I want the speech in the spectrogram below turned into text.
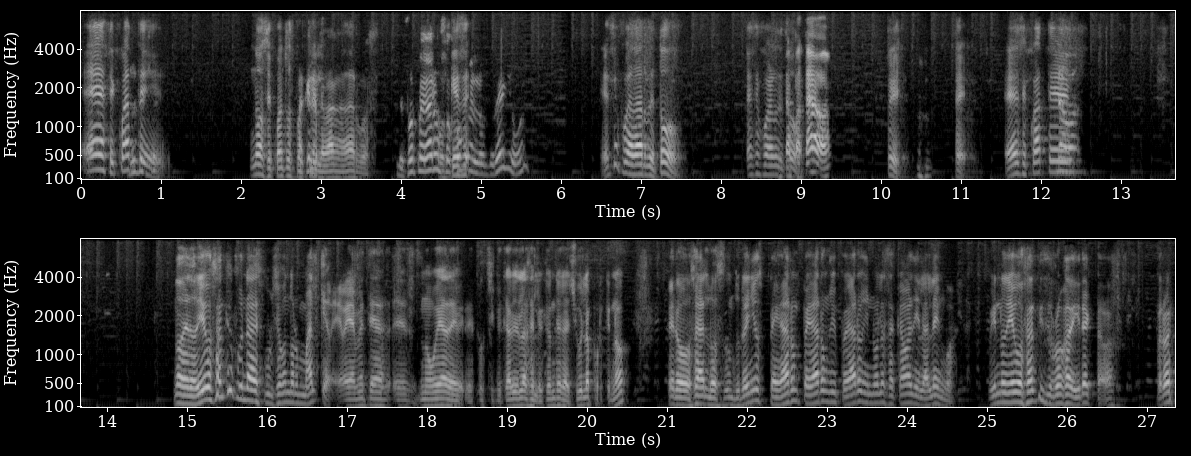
ese cuate. No sé cuántos ¿Para qué partidos le- van a dar, vos. Le fue a pegar un Porque socón al hondureño, ¿eh? Ese fue a dar de todo. Ese fue a dar de Está todo. patada. Sí, sí. Ese cuate. No, No, de lo Diego Santos fue una expulsión normal, que obviamente eh, no voy a de- de justificar yo la selección de la chula, porque no. Pero, o sea, los hondureños pegaron, pegaron y pegaron y no les sacaban ni la lengua. Vino Diego Santos y roja directa, ¿va? Pero bueno.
